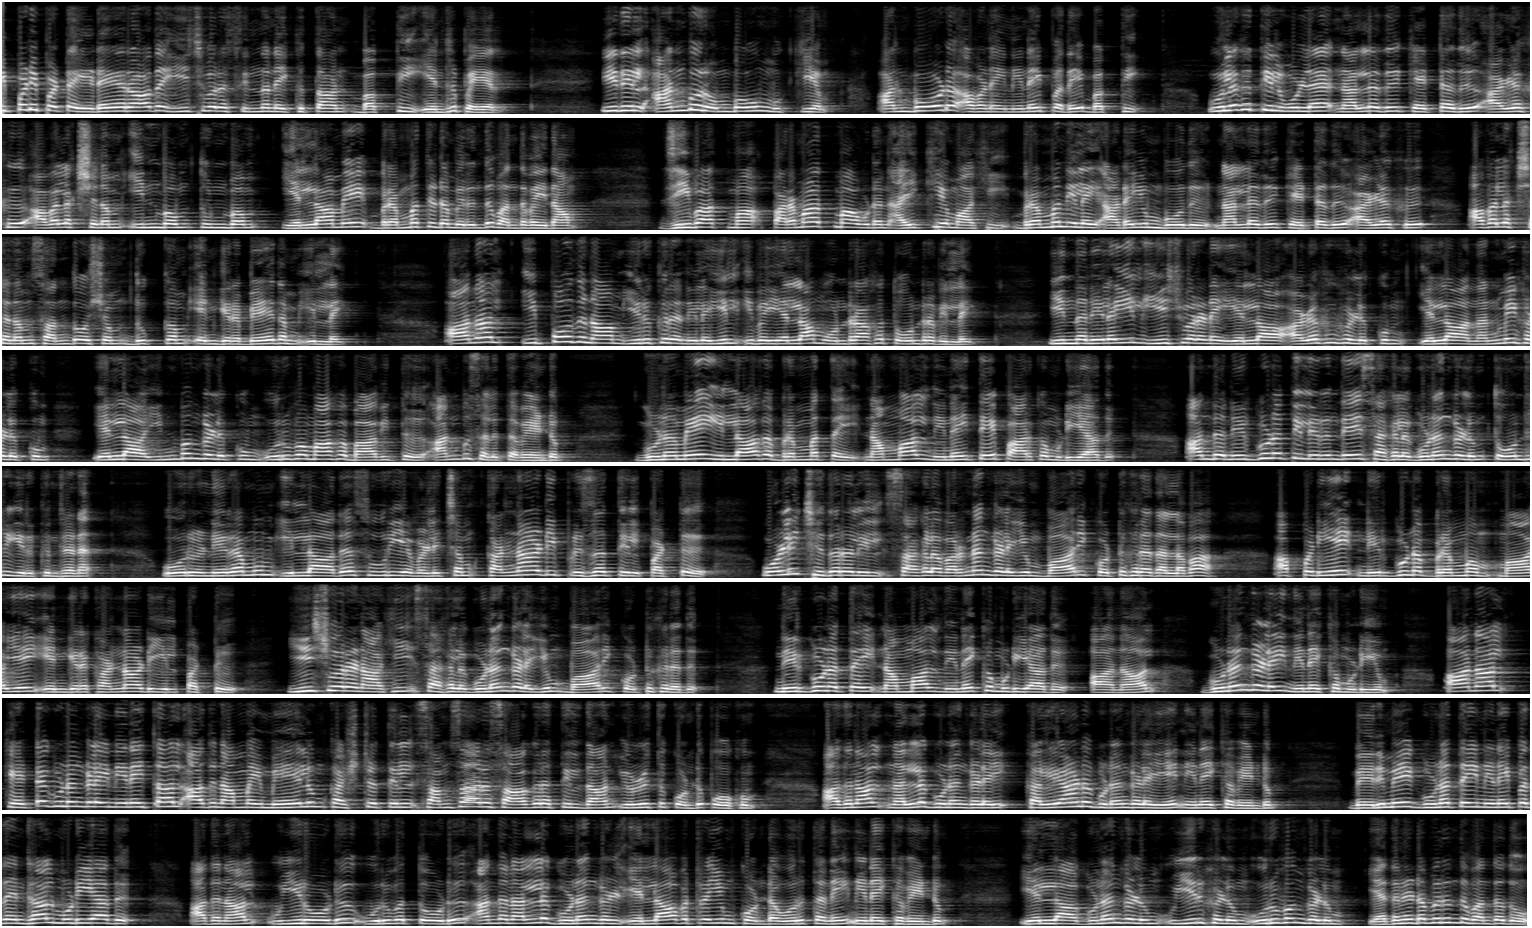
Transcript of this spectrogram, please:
இப்படிப்பட்ட இடையறாத ஈஸ்வர சிந்தனைக்குத்தான் பக்தி என்று பெயர். இதில் அன்பு ரொம்பவும் முக்கியம். அன்போடு அவனை நினைப்பதே பக்தி. உலகத்தில் உள்ள நல்லது கெட்டது அழகு அவலட்சணம் இன்பம் துன்பம் எல்லாமே பிரம்மத்திடமிருந்து வந்தவைதாம். ஜீவாத்மா பரமாத்மாவுடன் ஐக்கியமாகி பிரம்மநிலை அடையும் போது நல்லது கெட்டது அழகு அவலட்சணம் சந்தோஷம் துக்கம் என்கிற பேதம் இல்லை. ஆனால் இப்போது நாம் இருக்கிற நிலையில் இவையெல்லாம் ஒன்றாக தோன்றவில்லை. இந்த நிலையில் ஈஸ்வரனை எல்லா அழகுகளுக்கும் எல்லா நன்மைகளுக்கும் எல்லா இன்பங்களுக்கும் உருவமாக பாவித்து அன்பு செலுத்த வேண்டும். குணமே இல்லாத பிரம்மத்தை நம்மால் நினைத்தே பார்க்க முடியாது. அந்த நிர்குணத்திலிருந்தே சகல குணங்களும் தோன்றியிருக்கின்றன. ஒரு நிறமும் இல்லாத சூரிய வெளிச்சம் கண்ணாடி பிரிசத்தில் பட்டு ஒளி சிதறலில் சகல வர்ணங்களையும் வாரி கொட்டுகிறதல்லவா? அப்படியே நிர்குண பிரம்மம் மாயை என்கிற கண்ணாடியில் பட்டு ஈஸ்வரனாகி சகல குணங்களையும் வாரி கொட்டுகிறது. நிர்குணத்தை நம்மால் நினைக்க முடியாது. ஆனால் குணங்களை நினைக்க முடியும். ஆனால் கெட்ட குணங்களை நினைத்தால் அது நம்மை மேலும் கஷ்டத்தில் சம்சார சாகரத்தில் தான் இழுத்து கொண்டு போகும். அதனால் நல்ல குணங்களை கல்யாண குணங்களையே நினைக்க வேண்டும். வெறுமே குணத்தை நினைப்பதென்றால் முடியாது. அதனால் உயிரோடு உருவத்தோடு அந்த நல்ல குணங்கள் எல்லாவற்றையும் கொண்ட ஒருத்தனை நினைக்க வேண்டும். எல்லா குணங்களும் உயிர்களும் உருவங்களும் எதனிடமிருந்து வந்ததோ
